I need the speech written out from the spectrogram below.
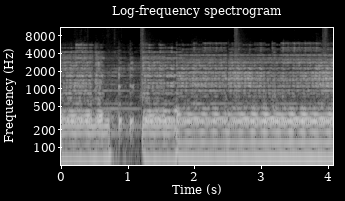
Thank you,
